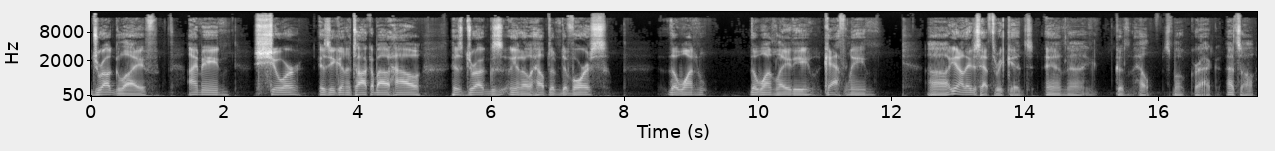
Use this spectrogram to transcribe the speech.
drug life. I mean, sure, is he going to talk about how his drugs, you know, helped him divorce the one the one lady, Kathleen. Uh, you know, they just have three kids and uh, he couldn't help smoke crack. That's all.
